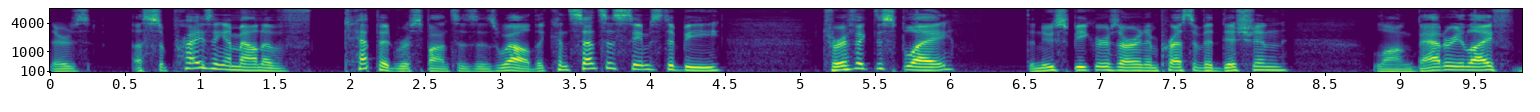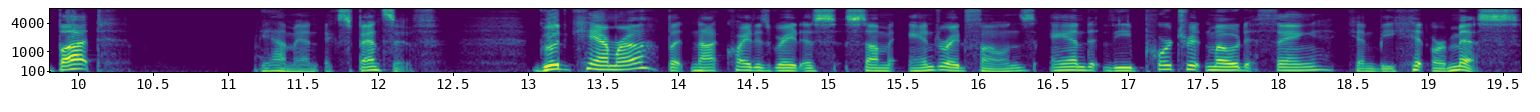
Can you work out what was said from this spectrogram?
there's a surprising amount of tepid responses as well. The consensus seems to be terrific display, the new speakers are an impressive addition, long battery life, but yeah, man, expensive. Good camera, but not quite as great as some Android phones, and the portrait mode thing can be hit or miss.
